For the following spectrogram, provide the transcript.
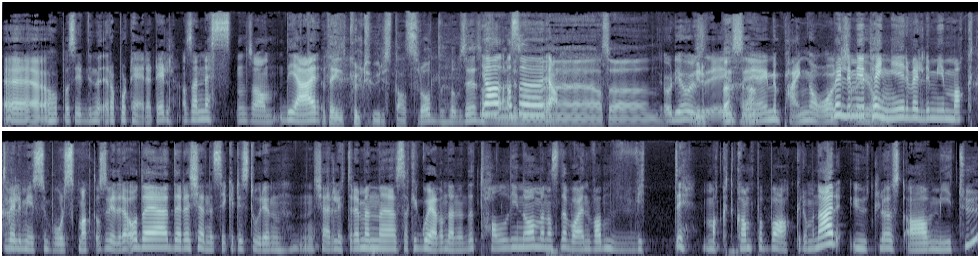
uh, håper å si, de rapporterer til. Altså nesten sånn. De er Et eget kulturstatsråd, håper jeg. Som Ja, er liksom altså, sånn, ja. eh, altså, Og de har jo gruppe. sine ja. egne penger òg. Veldig mye penger, veldig mye makt, veldig mye symbolsk makt osv. Og, så og det, dere kjenner sikkert historien, kjære lyttere, men eh, jeg skal ikke gå gjennom den i detalj nå. Men altså, det var en vanvittig maktkamp på bakrommet der, utløst av metoo.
